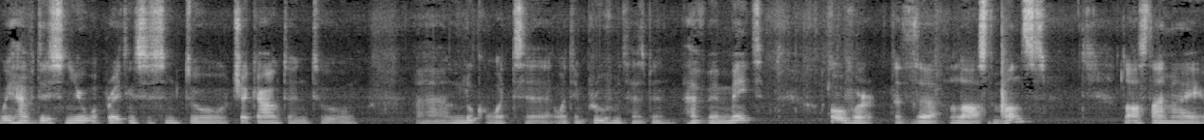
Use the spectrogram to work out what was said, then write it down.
we have this new operating system to check out and to uh, look what uh, what improvement has been have been made over the last months. Last time I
